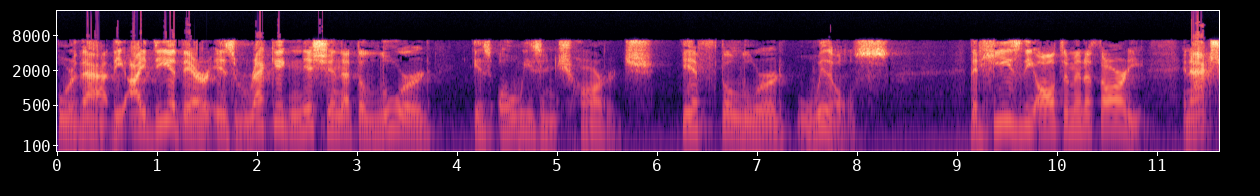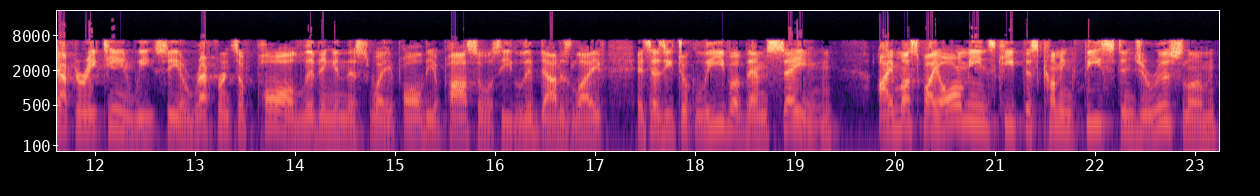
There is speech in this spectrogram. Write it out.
or that. The idea there is recognition that the Lord is always in charge. If the Lord wills that he's the ultimate authority. In Acts chapter 18, we see a reference of Paul living in this way. Paul the apostle, as he lived out his life, it says he took leave of them, saying, I must by all means keep this coming feast in Jerusalem,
